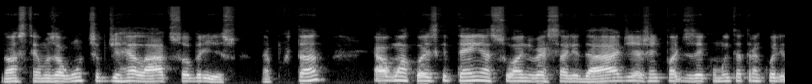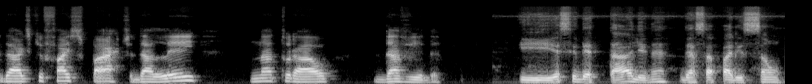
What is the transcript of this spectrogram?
nós temos algum tipo de relato sobre isso. Né? Portanto, é alguma coisa que tem a sua universalidade e a gente pode dizer com muita tranquilidade que faz parte da lei natural da vida. E esse detalhe né, dessa aparição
